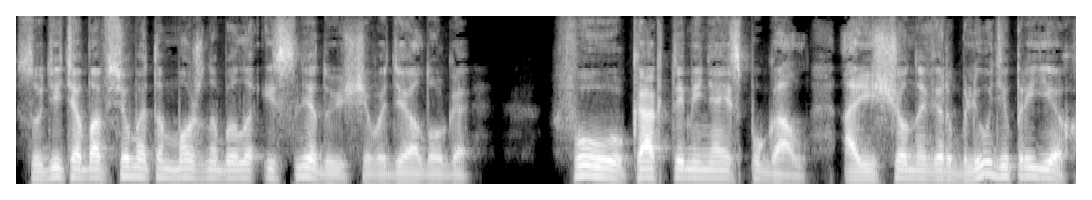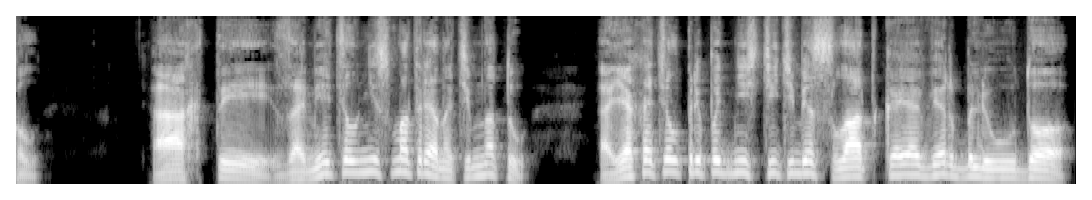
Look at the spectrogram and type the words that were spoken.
Судить обо всем этом можно было из следующего диалога. «Фу, как ты меня испугал! А еще на верблюде приехал!» «Ах ты! Заметил, несмотря на темноту! А я хотел преподнести тебе сладкое верблюдо!»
